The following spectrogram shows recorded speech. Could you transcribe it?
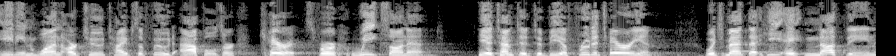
eating one or two types of food, apples or carrots, for weeks on end. He attempted to be a fruitarian, which meant that he ate nothing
